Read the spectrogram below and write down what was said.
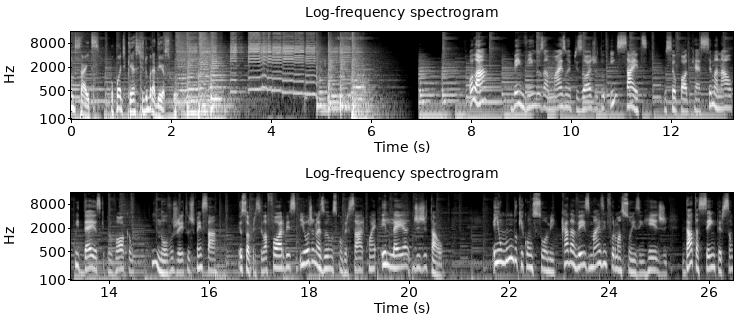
Insights, o podcast do Bradesco. Olá, bem-vindos a mais um episódio do Insights, o seu podcast semanal com ideias que provocam um novo jeito de pensar. Eu sou a Priscila Forbes e hoje nós vamos conversar com a Eleia Digital. Em um mundo que consome cada vez mais informações em rede, data centers são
